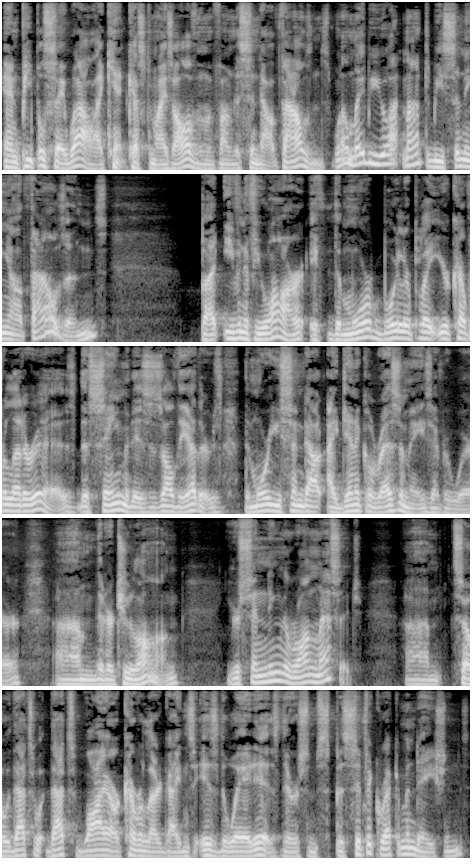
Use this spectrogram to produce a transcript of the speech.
And people say, well, I can't customize all of them if I'm going to send out thousands. Well, maybe you ought not to be sending out thousands. But even if you are, if the more boilerplate your cover letter is, the same it is as all the others, the more you send out identical resumes everywhere um, that are too long, you're sending the wrong message. Um, so that's what that's why our cover letter guidance is the way it is. There are some specific recommendations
